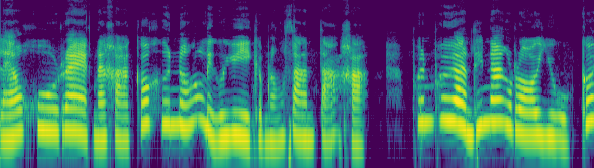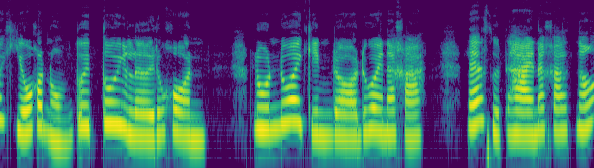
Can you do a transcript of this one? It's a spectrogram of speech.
แล้วคู่แรกนะคะ ก็คือน้องหลิวหยีกับน้องซานตะค่ะ เพื่อนๆที่นั่งรออยู่ก็เคี้ยวขนมตุ้ยๆเลยทุกคนลุ้นด้วยกินรอด้วยนะคะ และสุดท้ายนะคะ น้อง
